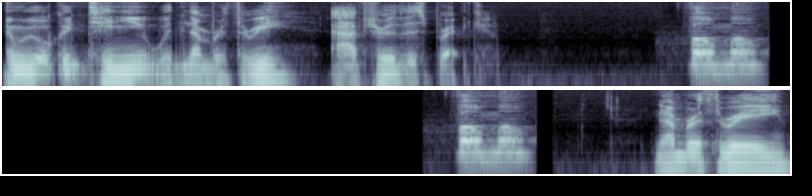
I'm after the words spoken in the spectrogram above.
and we will continue with number three after this break FOMO. FOMO. number three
